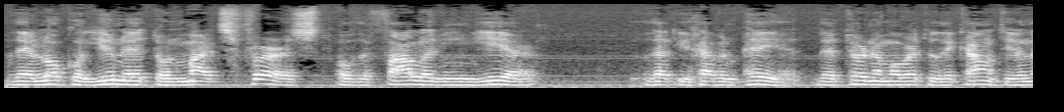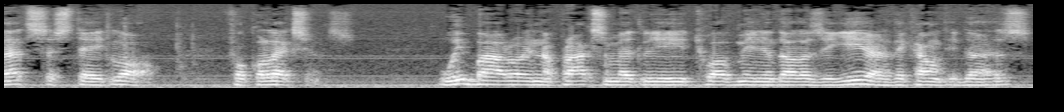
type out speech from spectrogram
the local unit on March 1st of the following year that you haven't paid it, they turn them over to the county, and that's a state law for collections. We borrow in approximately $12 million a year, the county does,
